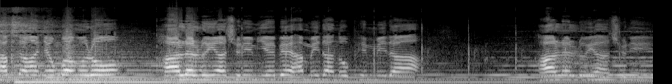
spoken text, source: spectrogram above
합당한 영광으로 할렐루야 주님 예배합니다. 높입니다. 할렐루야 주님.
